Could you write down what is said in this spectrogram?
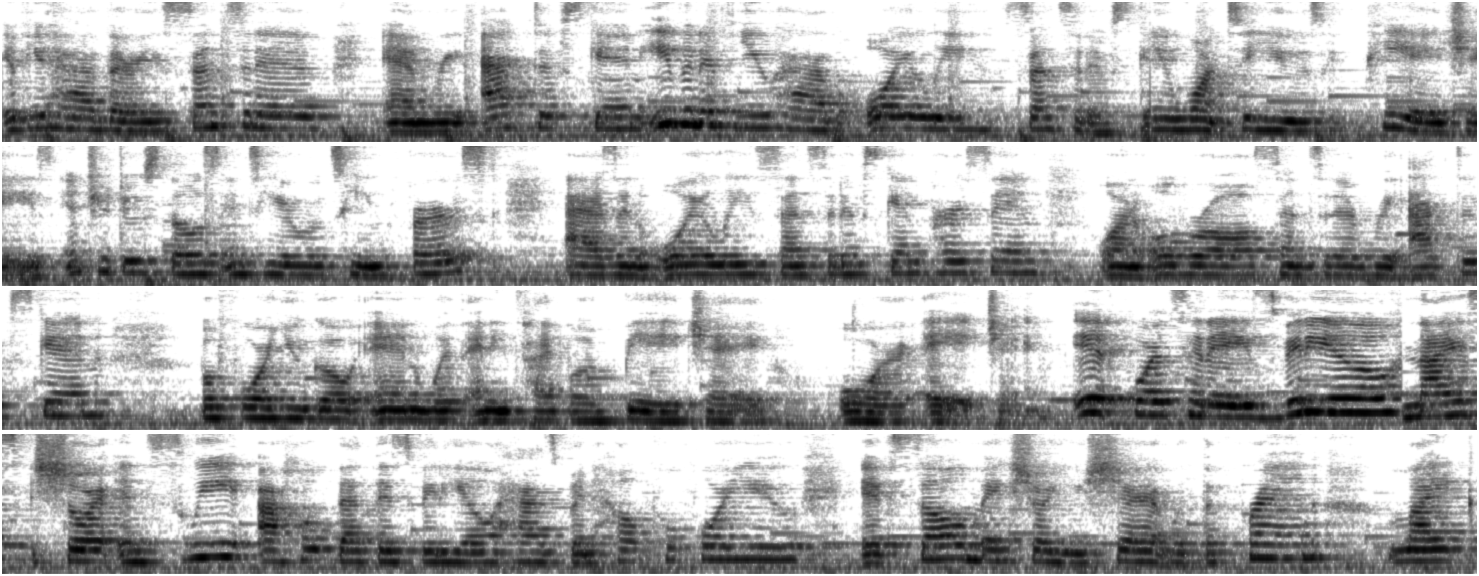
If you have very sensitive and reactive skin, even if you have oily, sensitive skin, you want to use PHAs. Introduce those into your routine first as an oily, sensitive skin person or an overall sensitive, reactive skin before you go in with any type of BHA or AHA. It for today's video. Nice, short, and sweet. I hope that this video has been helpful for you. If so, make sure you share it with a friend, like,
